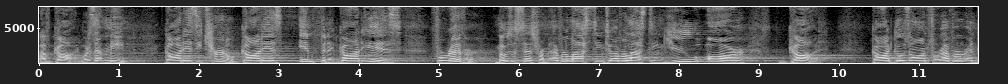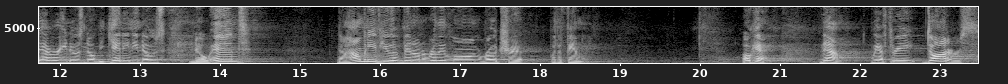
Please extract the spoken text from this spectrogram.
of God. What does that mean? God is eternal, God is infinite, God is forever. Moses says, From everlasting to everlasting, you are God. God goes on forever and ever. He knows no beginning, He knows no end. Now, how many of you have been on a really long road trip with a family? Okay, now we have three daughters,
